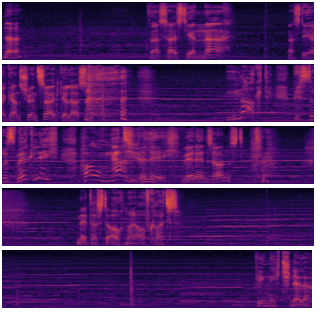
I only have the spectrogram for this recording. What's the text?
Na, Was heißt hier na? Hast dir ja ganz schön Zeit gelassen. Nockt, bist du es wirklich? Oh Mann! natürlich. Wer denn sonst? Nett, dass du auch mal aufkreuzt. Ging nicht schneller.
